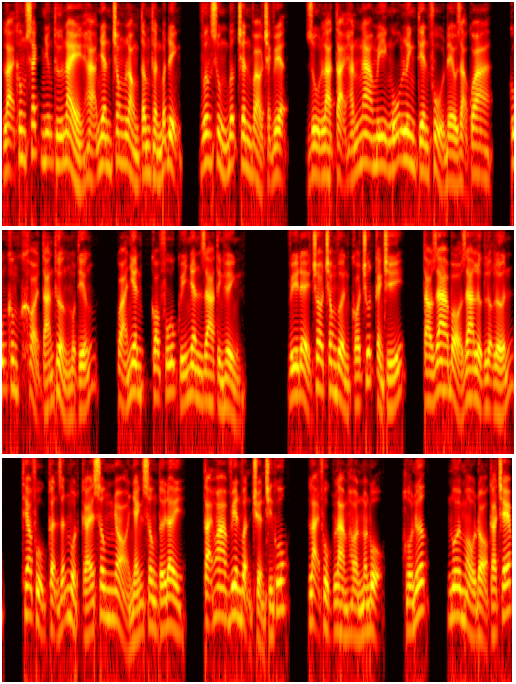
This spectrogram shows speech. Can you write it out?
Lại không xách những thứ này hạ nhân trong lòng tâm thần bất định, Vương Sùng bước chân vào trạch viện, dù là tại hắn Nga mi ngũ linh tiên phủ đều dạo qua, cũng không khỏi tán thưởng một tiếng, quả nhiên có phú quý nhân ra tình hình. Vì để cho trong vườn có chút cảnh trí, Tào ra bỏ ra lực lượng lớn, theo phụ cận dẫn một cái sông nhỏ nhánh sông tới đây, tại hoa viên vận chuyển chín khúc, lại phục làm hòn non bộ, hồ nước, nuôi màu đỏ cá chép,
